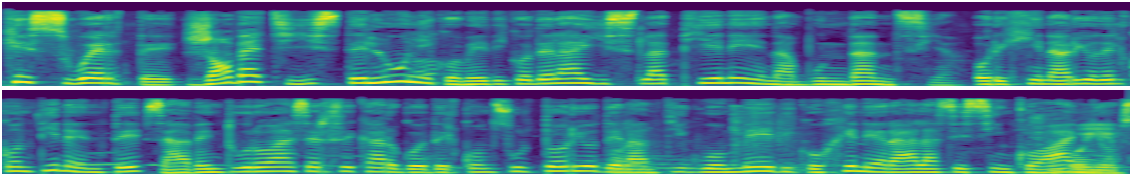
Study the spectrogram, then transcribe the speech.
¡Qué suerte! Jean-Baptiste, el único médico de la isla, tiene en abundancia. Originario del continente, se aventuró a hacerse cargo del consultorio del antiguo médico general hace cinco años.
